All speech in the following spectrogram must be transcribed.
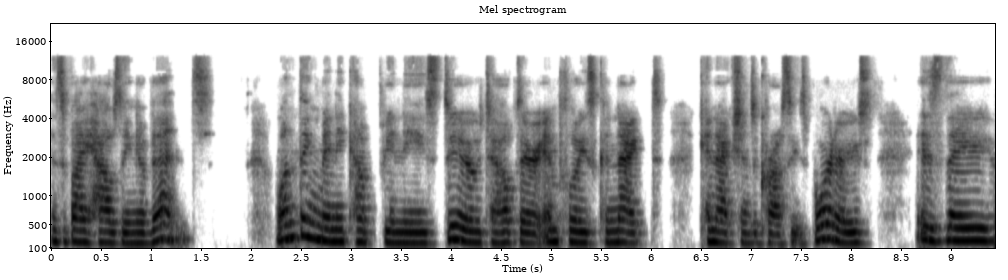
is by housing events. One thing many companies do to help their employees connect connections across these borders is they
